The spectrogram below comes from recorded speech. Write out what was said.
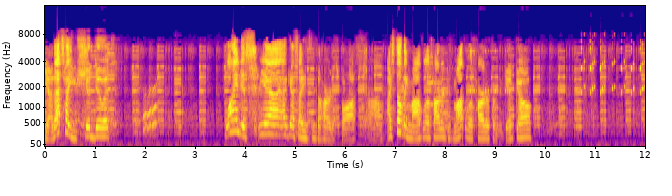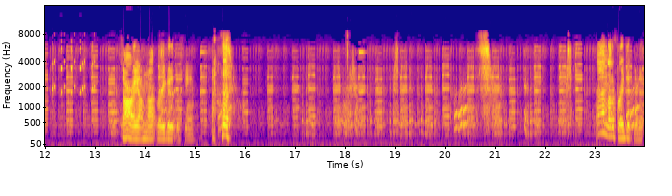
Yeah, that's how you should do it. Blind is, yeah, I guess I see the hardest boss. Um, I still think Mothula's harder, because Mothula's harder from the get-go. Sorry, I'm not very good at this game. I'm not afraid to admit it.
